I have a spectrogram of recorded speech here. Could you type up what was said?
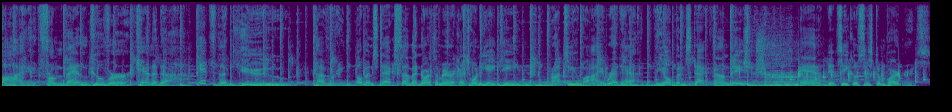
Live from Vancouver, Canada, it's theCUBE. Covering OpenStack Summit North America 2018. Brought to you by Red Hat, the OpenStack Foundation, and its ecosystem partners.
